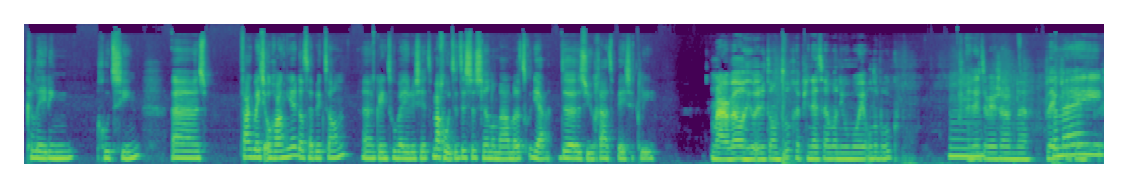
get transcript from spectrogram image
kleding goed zien. Uh, vaak een beetje oranje, dat heb ik dan. Uh, ik weet niet hoe bij jullie zit. Maar goed, het is dus heel normaal. Maar dat, ja, de zuurgraad basically. Maar wel heel irritant, toch? Heb je net helemaal een nieuwe mooie onderbroek. Hmm. En zit er weer zo'n uh, bleekvlek bij mij...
